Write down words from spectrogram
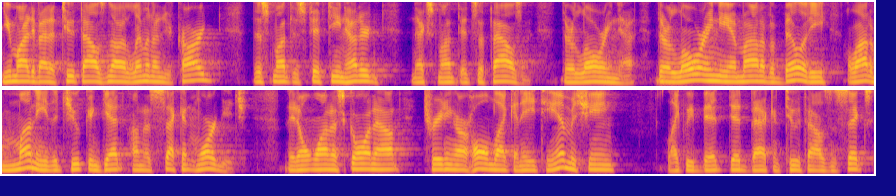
You might have had a $2,000 limit on your card. This month is 1500. Next month it's 1000. They're lowering that. They're lowering the amount of ability, a lot of money that you can get on a second mortgage. They don't want us going out treating our home like an ATM machine like we did back in 2006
